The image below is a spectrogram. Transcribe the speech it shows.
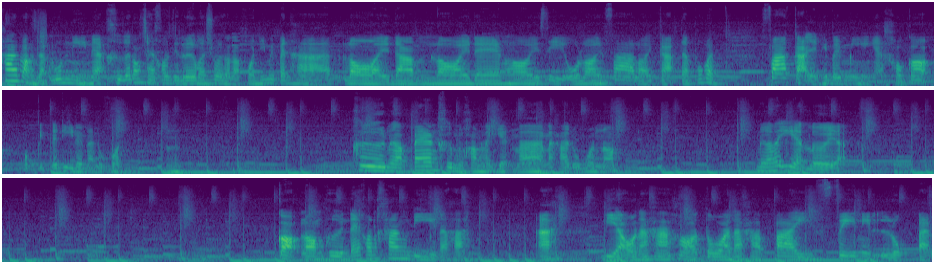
คาดหวังจากรุ่นนี้เนี่ย คือก็ต้องใช้คอนซีลเลอร์มาช่วยสำหรับคนที่มีปัญหารอยดำรอยแดง รอยสิว รอยฝ้ารอยกระ แต่พวกแบบฝ้ากระอย่างที่ใบมีอย่างเงี้ยเขาก็ปกปิดได้ดีเลยนะทุกคน คือเนื้อแป้งคือมีความละเอียดมากนะคะ ทุกคนเนาะ เนื้อละเอียดเลยอะ่ะ เกาะรองพื้นได้ค่อนข้างดีนะคะ อะ เดี๋ยวนะคะ ขอตัวนะคะ ไปฟินิชลุกแป๊บ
